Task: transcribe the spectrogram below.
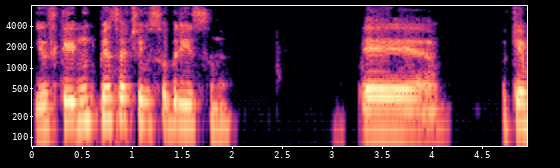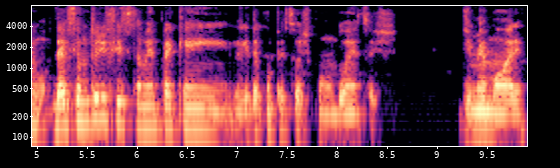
E eu fiquei muito pensativo sobre isso, né? É, porque deve ser muito difícil também para quem lida com pessoas com doenças de memória.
